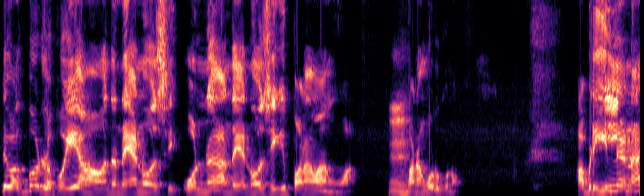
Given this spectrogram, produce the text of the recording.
இந்த வக்ஃப் போர்டில் போய் அவன் வந்து என்ஓசி ஒன்று அந்த என்ஓசிக்கு பணம் வாங்குவான். பணம் கொடுக்கணும் அப்படி இல்லைன்னா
